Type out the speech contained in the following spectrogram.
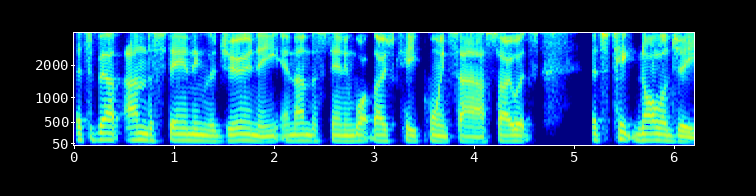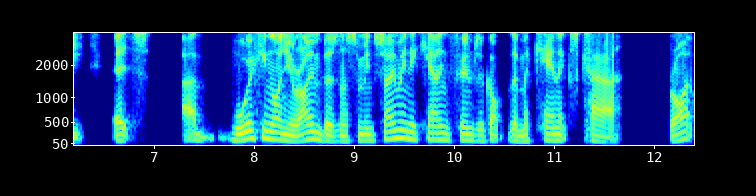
it's about understanding the journey and understanding what those key points are. So it's it's technology, it's uh, working on your own business, I mean, so many accounting firms have got the mechanic's car, right?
